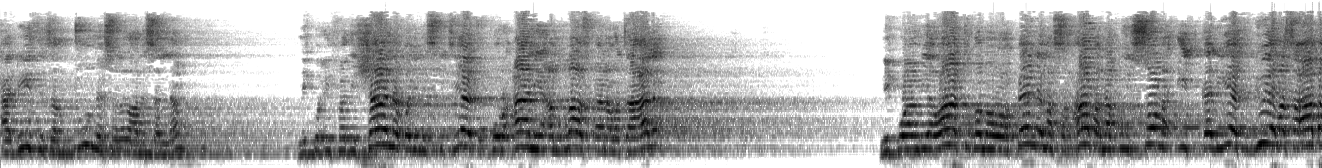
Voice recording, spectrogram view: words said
hadithi za mtume sallallahu alaihi wasallam ni kuhifadhishana kwenye misikiti yetu Qur'ani ya Allah subhanahu wa ta'ala ni kuambia watu kwamba wapende masahaba na kuisoma itikadi yetu juu ya masahaba.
